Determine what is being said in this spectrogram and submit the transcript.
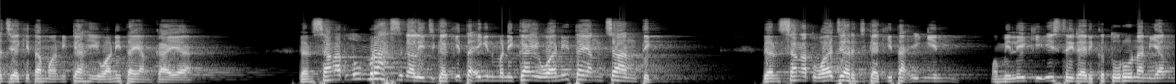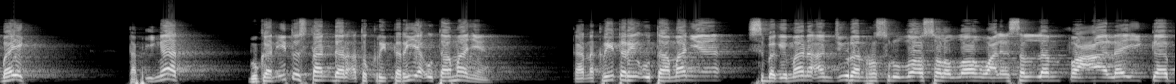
saja kita menikahi wanita yang kaya. Dan sangat lumrah sekali jika kita ingin menikahi wanita yang cantik. Dan sangat wajar jika kita ingin memiliki istri dari keturunan yang baik tapi ingat, bukan itu standar atau kriteria utamanya. Karena kriteria utamanya sebagaimana anjuran Rasulullah sallallahu alaihi wasallam fa'alaika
